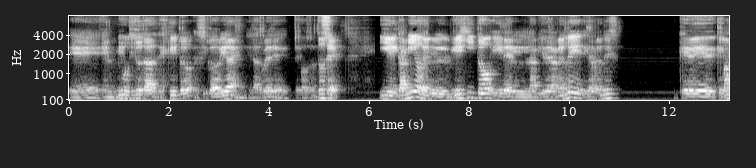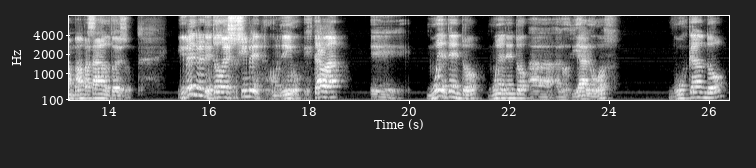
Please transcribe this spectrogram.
eh, el mismo título está descrito, el ciclo de la vida, en, a través de, de, cosas. Entonces, y el camino del viejito y del, y del aprendiz, aprendiz que, que van, van pasando, todo eso. Independientemente de todo eso, siempre, como te digo, estaba eh, muy atento, muy atento a, los diálogos, buscando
